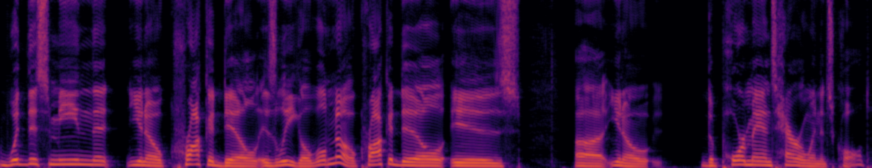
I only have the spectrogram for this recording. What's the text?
would this mean that, you know, crocodile is legal? Well, no, crocodile is, uh, you know, the poor man's heroin, it's called.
